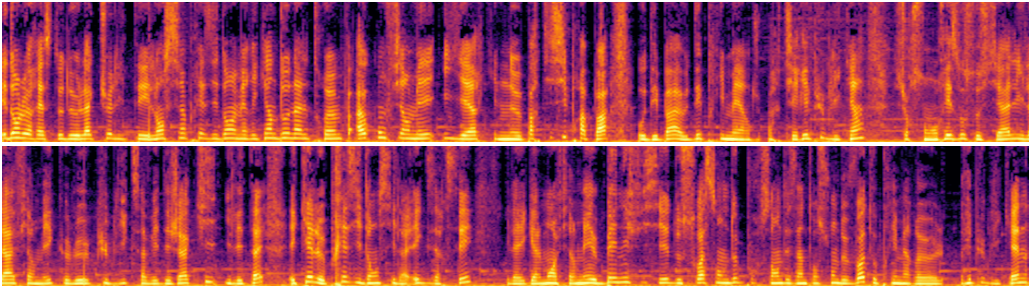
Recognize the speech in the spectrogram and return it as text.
Et dans le reste de l'actualité, l'ancien président américain Donald Trump a confirmé hier qu'il ne participera pas au débat euh, des primaires du Parti républicain. Sur son réseau social, il a affirmé que le public savait déjà qui il était et quelle présidence il a exercé. Il a également affirmé bénéficier de 62% des intentions de vote aux primaires euh, républicaines,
